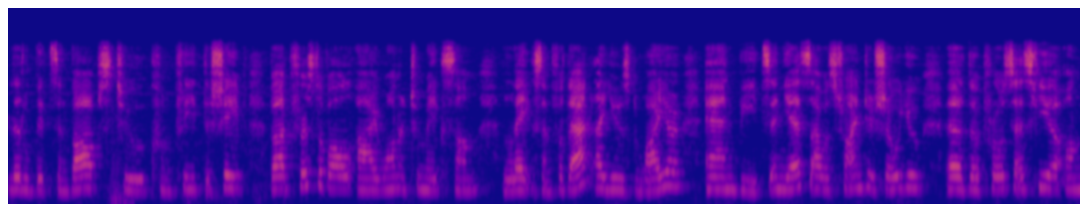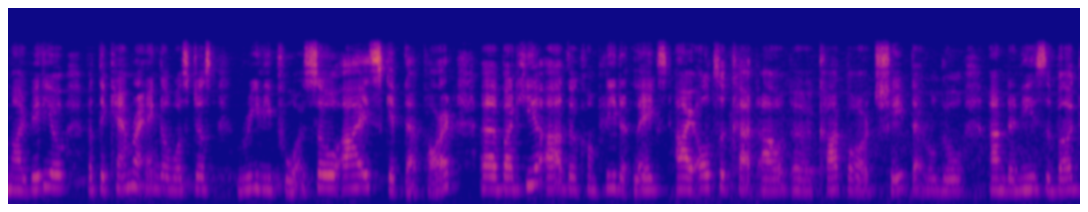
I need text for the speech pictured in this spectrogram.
little bits and bobs to complete the shape but first of all I wanted to make some legs and for that I used wire and beads. And yes I was trying to show you uh, the process here on my video but the camera angle was just really poor so I skipped that part. Uh, but here are the completed legs. I also cut out a cardboard shape that will go underneath the bug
